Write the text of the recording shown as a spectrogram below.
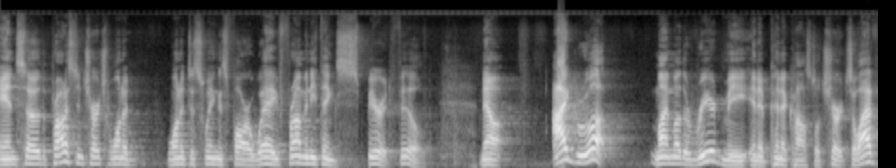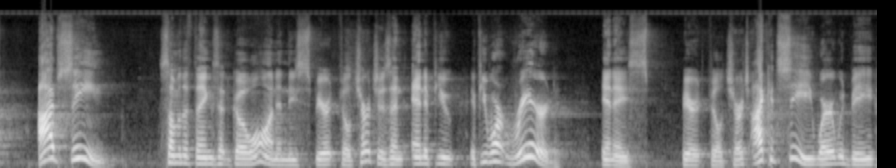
And so the Protestant church wanted wanted to swing as far away from anything spirit filled. Now, I grew up, my mother reared me in a Pentecostal church, so I've, I've seen some of the things that go on in these spirit filled churches. And, and if, you, if you weren't reared in a spirit filled church, I could see where it would be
